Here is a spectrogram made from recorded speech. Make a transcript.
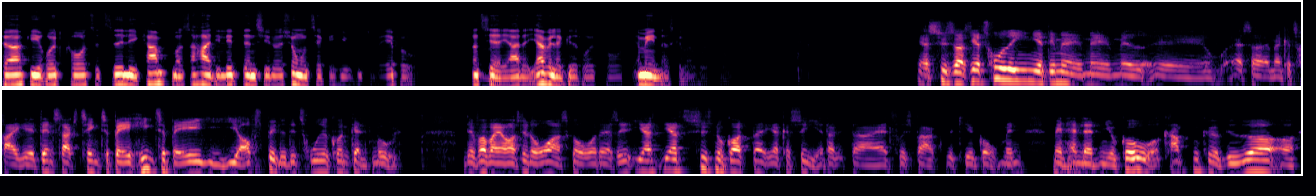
tør at give rødt kort så tidligt i kampen, og så har de lidt den situation til at kan hive den tilbage på. Sådan siger jeg det. Jeg vil have givet et rødt kort. Jeg mener, der skal være rødt. Jeg synes også, jeg troede egentlig, at det med, med, med øh, altså, at man kan trække den slags ting tilbage, helt tilbage i, i opspillet, det troede jeg kun galt mål. Derfor var jeg også lidt overrasket over det. Altså, jeg, jeg synes nu godt, at jeg kan se, at der, der er et frispark ved Kierkegaard, men, men han lader den jo gå, og kampen kører videre, og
